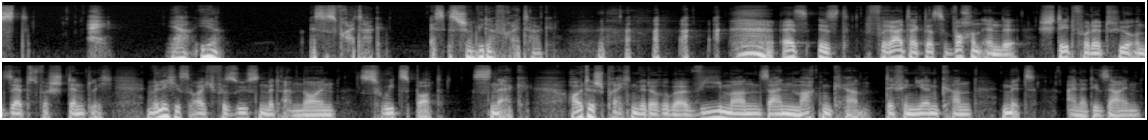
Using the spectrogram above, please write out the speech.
Psst. Hey. Ja, ihr. Es ist Freitag. Es ist schon wieder Freitag. es ist Freitag, das Wochenende steht vor der Tür und selbstverständlich will ich es euch versüßen mit einem neuen Sweet Spot Snack. Heute sprechen wir darüber, wie man seinen Markenkern definieren kann mit einer Design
